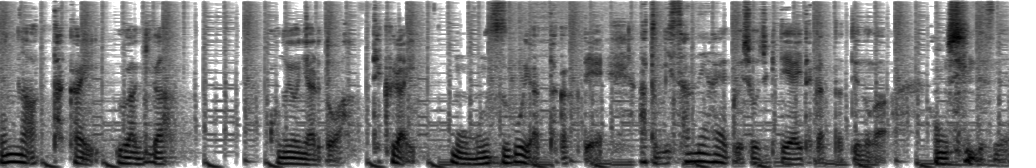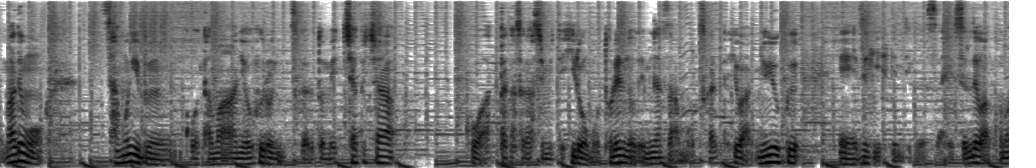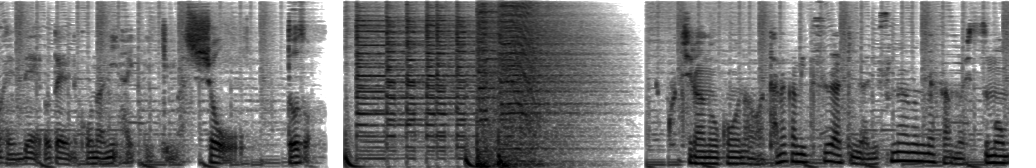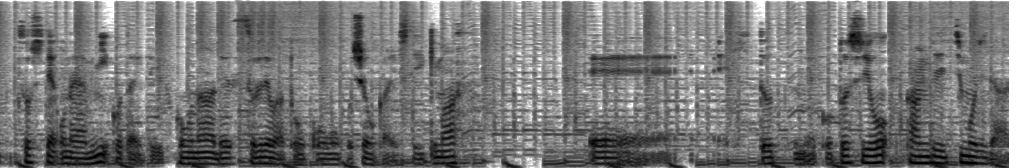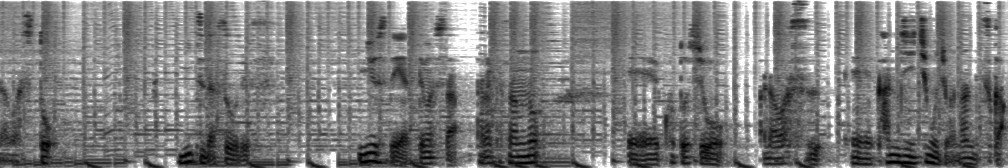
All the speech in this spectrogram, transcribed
こんなあったかい上着が、この世にあるとは、ってくらい、もうものすごいあったかくて、あと2、3年早く正直出会いたかったっていうのが本心ですね。まあでも、寒い分、こうたまにお風呂に浸かるとめちゃくちゃこうあったかさが染みて疲労も取れるので皆さんも疲れた日は入浴えー、ぜひしてみてください。それではこの辺でお便りのコーナーに入っていきましょう。どうぞ。こちらのコーナーは田中光明がリスナーの皆さんの質問、そしてお悩みに答えていくコーナーです。それでは投稿をご紹介していきます。えー、一つ目、今年を漢字1文字で表すと、密だそうです。ニュースでやってました。田中さんの、えー、今年を表す、えー、漢字一文字は何ですか？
